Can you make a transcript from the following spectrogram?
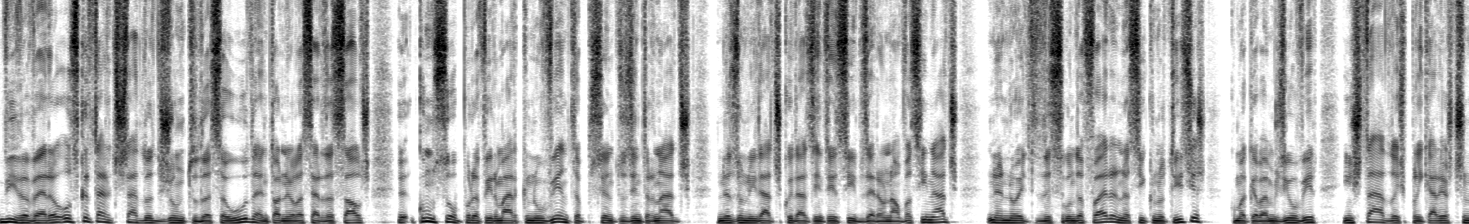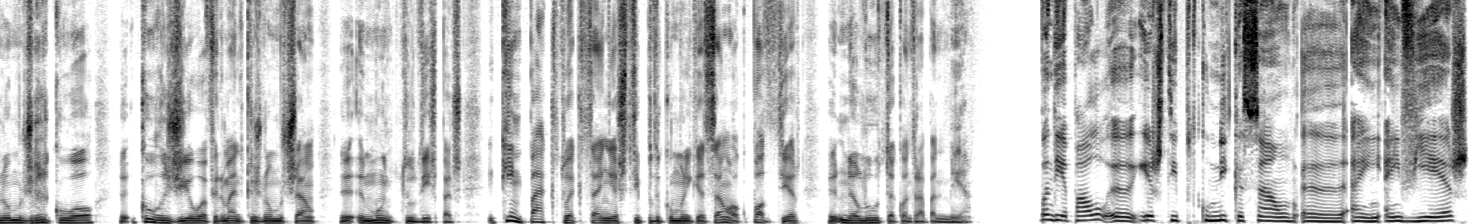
Viva Vera, o secretário de Estado adjunto da Saúde, António Lacerda Salles, eh, começou por afirmar que 90% dos internados nas unidades de cuidados intensivos eram não vacinados. Na noite de segunda-feira, na SIC Notícias, como acabamos de ouvir, instado a explicar estes números, recuou, eh, corrigiu, afirmando que os números são eh, muito dispares. Que impacto é que tem este tipo de comunicação, ou que pode ter, na luta contra a pandemia? Bom dia, Paulo. Este tipo de comunicação em, em viés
